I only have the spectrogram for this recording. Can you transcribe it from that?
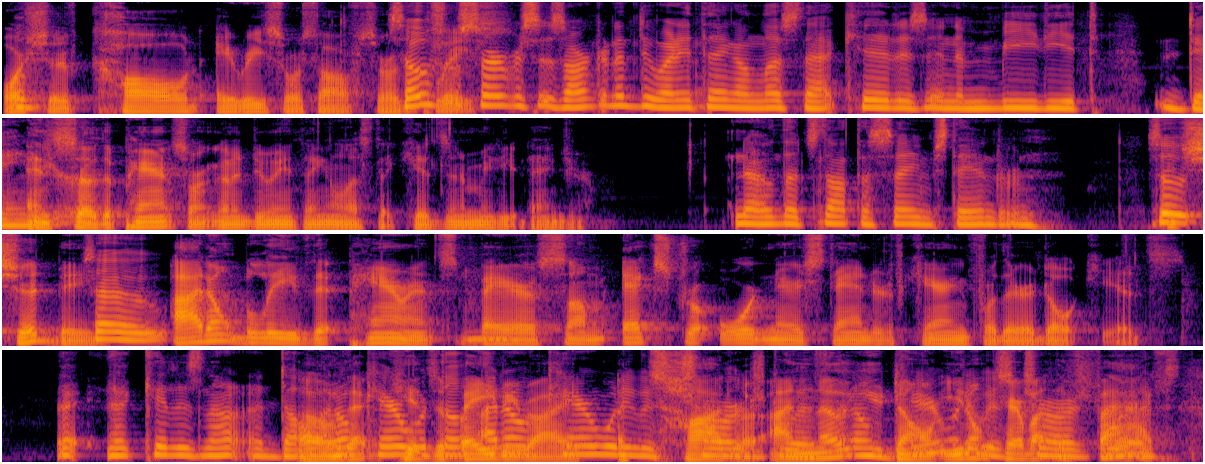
or should have called a resource officer. Social police. services aren't going to do anything unless that kid is in immediate danger. And so the parents aren't going to do anything unless that kid's in immediate danger. no, that's not the same standard. So it should be. so- I don't believe that parents bear some extraordinary standard of caring for their adult kids. that, that kid is not an adult. Oh, I don't that care what kid's a the, baby, I don't right? care what A he was toddler. charged I know I you don't. You don't care about the facts. with.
